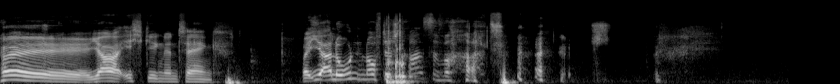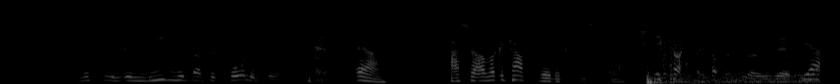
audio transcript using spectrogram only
Hey, ja, ich gegen den Tank. Weil ihr alle unten auf der Straße wart. ich musste Liegen mit einer Pistole töten. Ja, hast du aber geschafft wenigstens. ja, ich hab mir Mühe gegeben. Ja,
